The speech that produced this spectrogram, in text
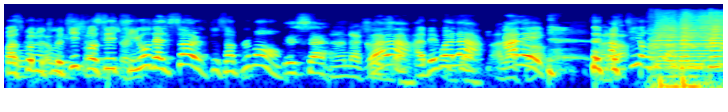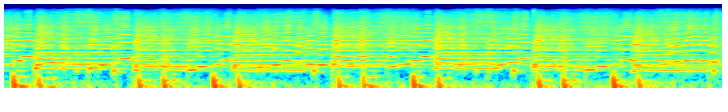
Parce que le, titre, c'est Trio del Sol, tout simplement. C'est ça. Ah, d'accord. Voilà. Ah, ben voilà. Ah, Allez, c'est parti, on y va.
